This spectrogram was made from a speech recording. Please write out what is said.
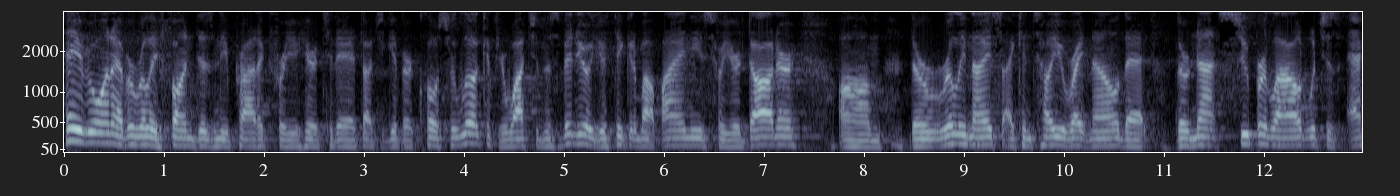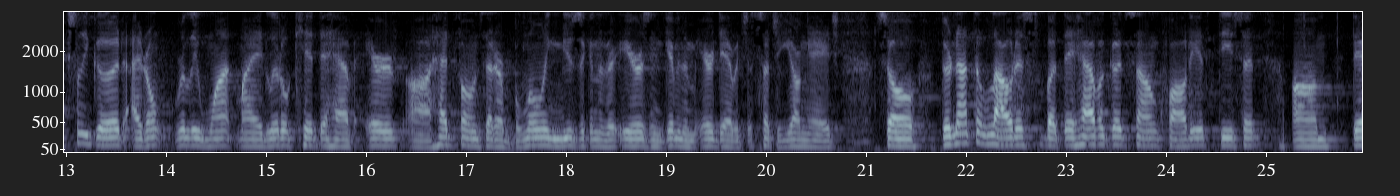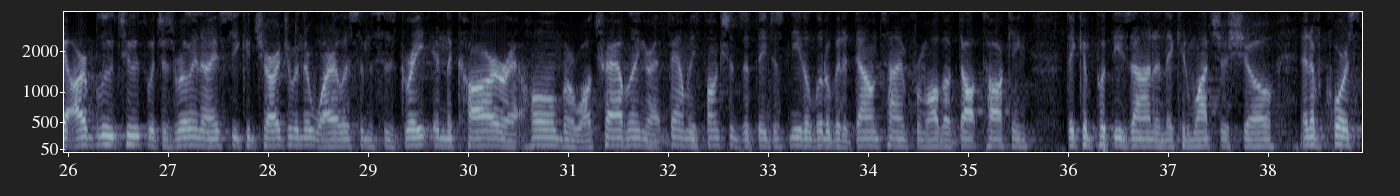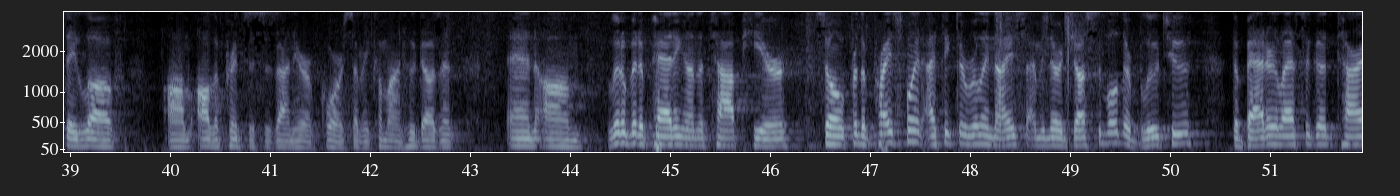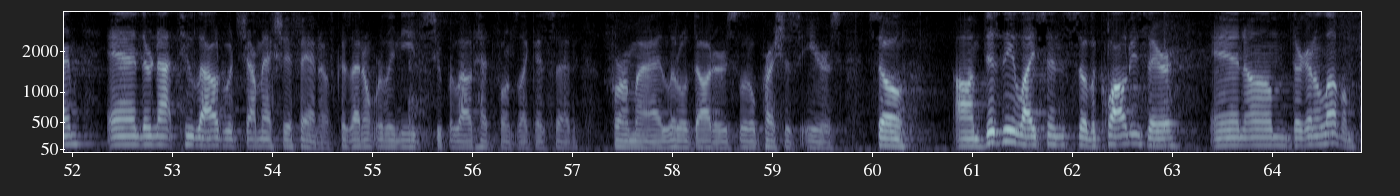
Hey everyone, I have a really fun Disney product for you here today. I thought you'd give it a closer look. If you're watching this video, you're thinking about buying these for your daughter. Um, they're really nice. I can tell you right now that they're not super loud, which is actually good. I don't really want my little kid to have air uh, headphones that are blowing music into their ears and giving them ear damage at such a young age. So they're not the loudest, but they have a good sound quality. It's decent. Um, they are Bluetooth, which is really nice. You can charge them when they're wireless, and this is great in the car or at home or while traveling or at family functions. If they just need a little bit of downtime from all the adult talking, they can put these on and they can watch their show. And of course, they love um, all the princesses on here, of course. I mean, come on, who doesn't? And a um, little bit of padding on the top here. So for the price point, I think they're really nice. I mean, they're adjustable, they're Bluetooth. The battery lasts a good time, and they're not too loud, which I'm actually a fan of because I don't really need super loud headphones, like I said, for my little daughter's little precious ears. So um, Disney license, so the quality's there, and um, they're to love them.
